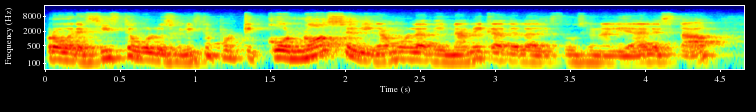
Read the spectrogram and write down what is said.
progresista, evolucionista, porque conoce, digamos, las dinámicas de la disfuncionalidad del Estado.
